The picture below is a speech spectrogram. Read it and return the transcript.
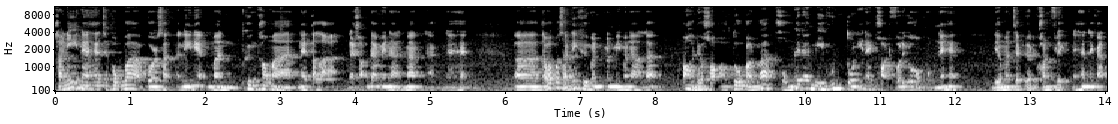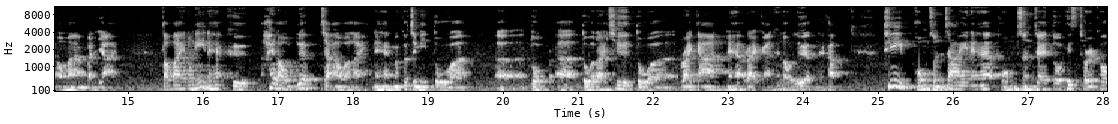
คราวนี้นะฮะจะพบว่าบริษัทอันนี้เนี่ยมันเพิ่งเข้ามาในตลาดนะครับได้ไม่นานมากนักนะฮะแต่ว่าบริษัทนี้คือมันมันมีมานานแล้ว อ๋อเดี๋ยวขอออกตัวก่อนว่าผมไม่ได้มีหุ้นตัวนี้ในพอร์ตโฟลิโอของผมนะฮะ เดี๋ยวมันจะเกิดคอน FLICT นะฮะในการเอามาบรรยาย ต่อไปตรงนี้นะฮะคือให้เราเลือกจะเอาอะไรนะฮะมันก็จะมีตัวตัวตัวรายชื่อตัวรายการนะฮะรายการให้เราเลือกนะครับ ที่ผมสนใจนะฮะผมสนใจตัว historical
